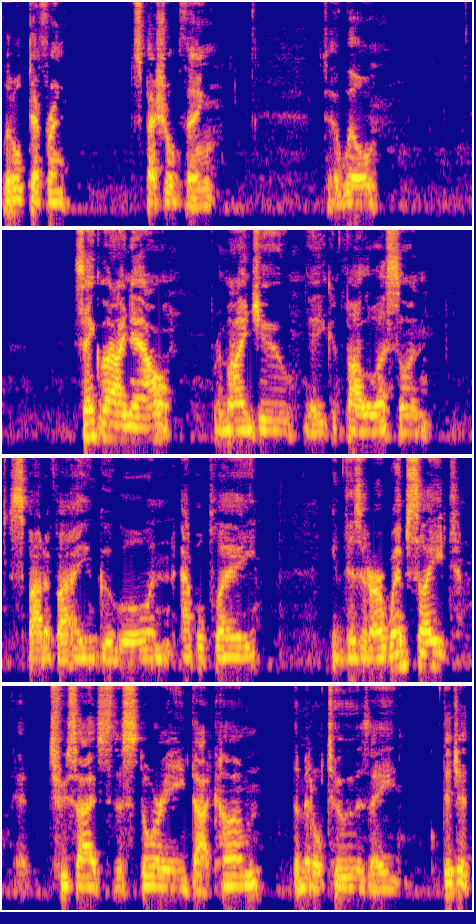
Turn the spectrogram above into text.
little different special thing. So, we'll say goodbye now. Remind you, you, you can follow us on Spotify and Google and Apple Play. You can visit our website at two sides to the story.com. The middle two is a digit.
